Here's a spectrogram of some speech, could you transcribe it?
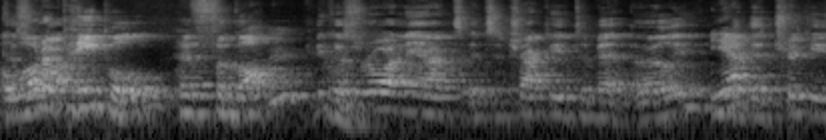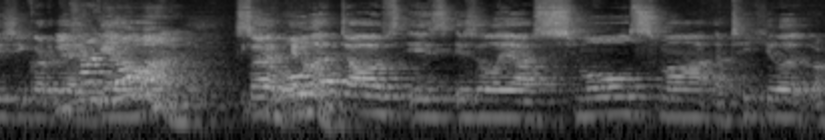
Because lot of people have forgotten. Because right now it's, it's attractive to bet early. Yeah. But the trick is you've got to You bet can't get get on. on. So all get that does is, is allow small, smart, articulate, like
